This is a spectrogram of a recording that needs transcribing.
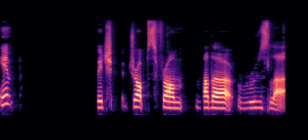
Imp, which drops from Mother Rusla.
